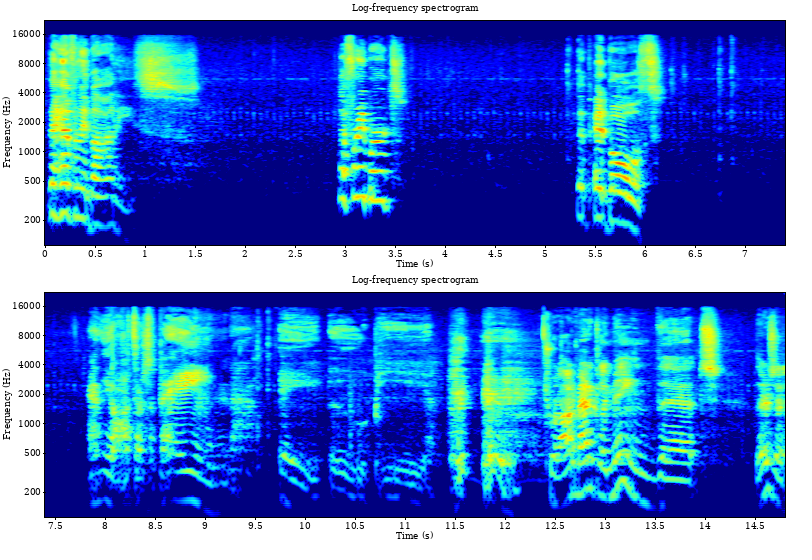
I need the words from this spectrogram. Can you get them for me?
The Heavenly Bodies. The Freebirds. The Pitbulls. And the Authors of Pain. AOP. Which would automatically mean that there's a,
